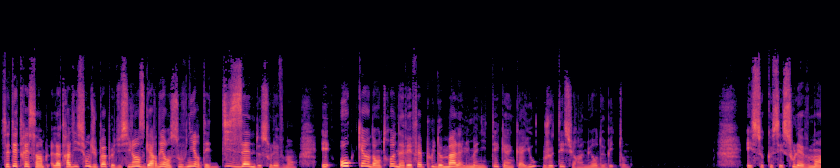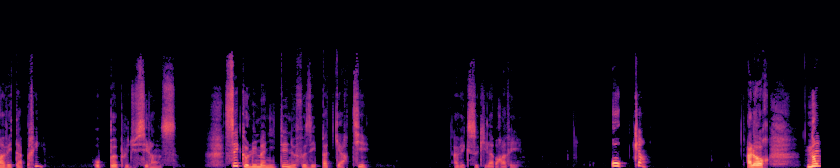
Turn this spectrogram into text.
C'était très simple. La tradition du peuple du silence gardait en souvenir des dizaines de soulèvements, et aucun d'entre eux n'avait fait plus de mal à l'humanité qu'un caillou jeté sur un mur de béton. Et ce que ces soulèvements avaient appris au peuple du silence, c'est que l'humanité ne faisait pas de quartier avec ceux qui la bravaient. Aucun. Alors, non,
